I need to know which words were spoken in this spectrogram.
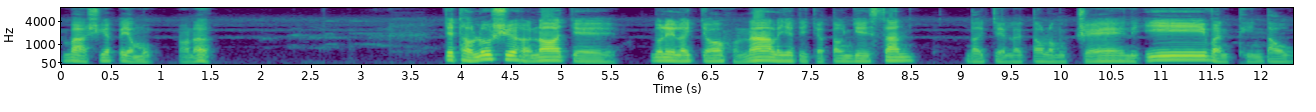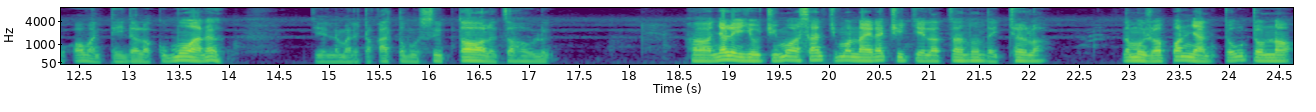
ba xe giờ một nó nữa chỉ thầu lúc xưa họ nó chỉ đôi lấy lấy cho họ na, lấy thì cho tàu dây san. Đợi chỉ lại tàu là một trẻ li ý vẫn thìn tàu ở vẫn thìn đó là cũng mua nữa. Chỉ là mà để cho các tôm một súp to là cho hậu lực họ nhớ là dù chỉ mua san, chỉ mua này đã chỉ chỉ là chân thôi để chơi lo. Là một rõ bọn nhàn trú trâu nọ.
